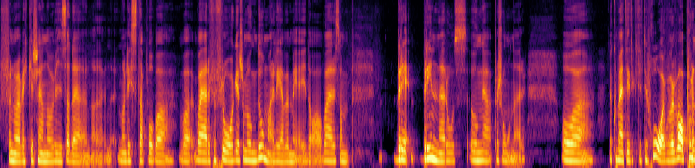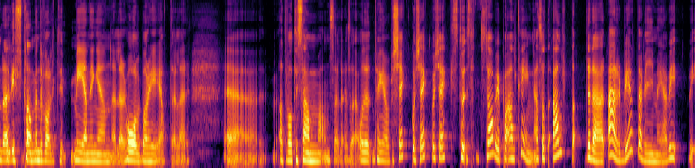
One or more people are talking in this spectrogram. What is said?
för några veckor sedan och visade någon, någon lista på vad, vad, vad är det för frågor som ungdomar lever med idag och vad är det som brinner hos unga personer. Och nu kommer jag inte riktigt ihåg vad det var på den där listan, men det var lite meningen eller hållbarhet eller eh, att vara tillsammans. Eller så. Och då tänker jag på check och check och check. Så tar vi på allting. Alltså att allt det där arbetar vi med. Vi, vi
